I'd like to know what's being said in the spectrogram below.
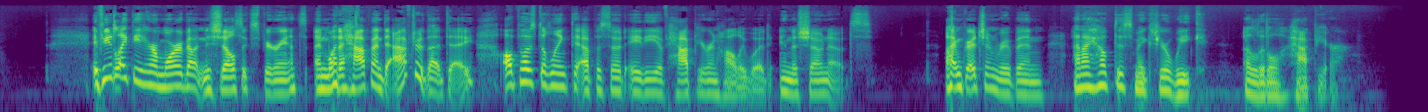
If you'd like to hear more about Nichelle's experience and what happened after that day, I'll post a link to episode 80 of Happier in Hollywood in the show notes. I'm Gretchen Rubin, and I hope this makes your week a little happier.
